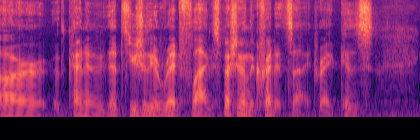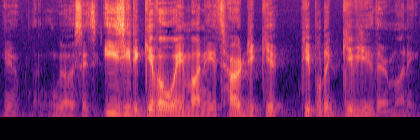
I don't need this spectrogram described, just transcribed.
are kind of that's usually a red flag, especially on the credit side, right? Because you know we always say it's easy to give away money; it's hard to get people to give you their money.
